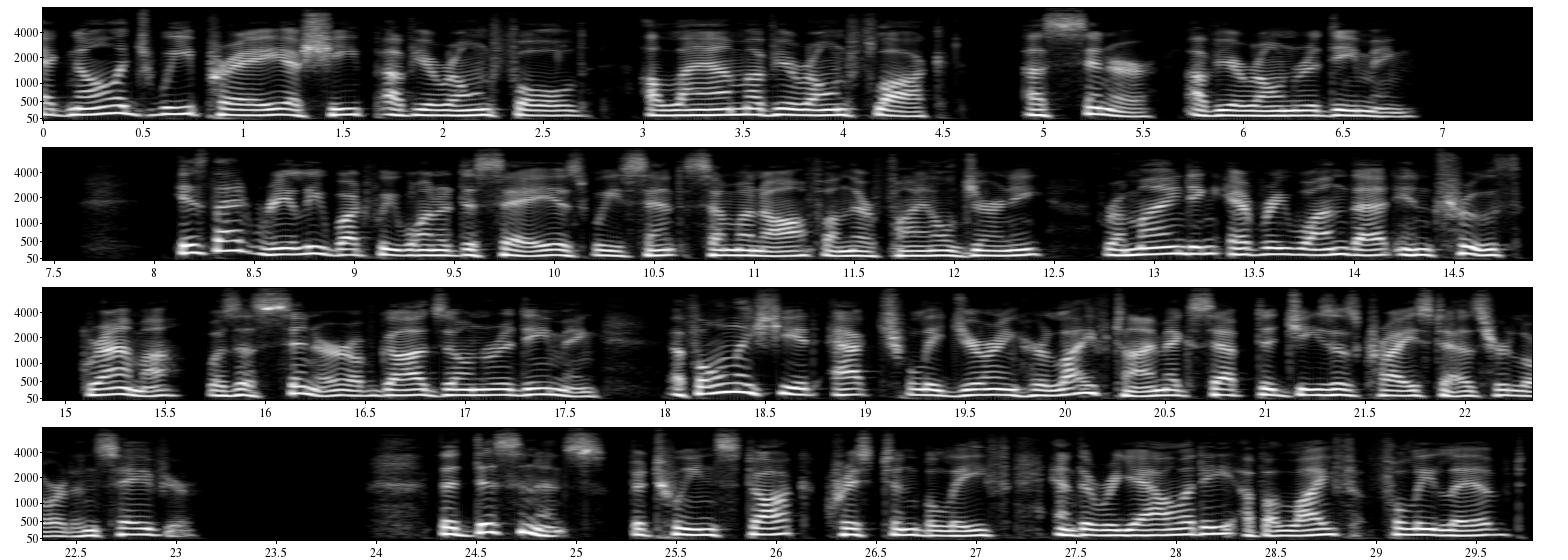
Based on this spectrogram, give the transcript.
Acknowledge, we pray, a sheep of your own fold, a lamb of your own flock, a sinner of your own redeeming. Is that really what we wanted to say as we sent someone off on their final journey, reminding everyone that, in truth, Grandma was a sinner of God's own redeeming, if only she had actually during her lifetime accepted Jesus Christ as her Lord and Savior? The dissonance between stock Christian belief and the reality of a life fully lived,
